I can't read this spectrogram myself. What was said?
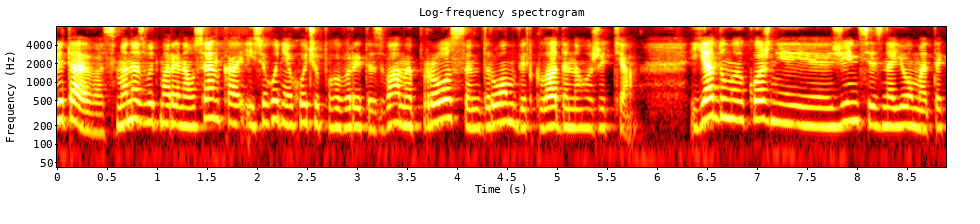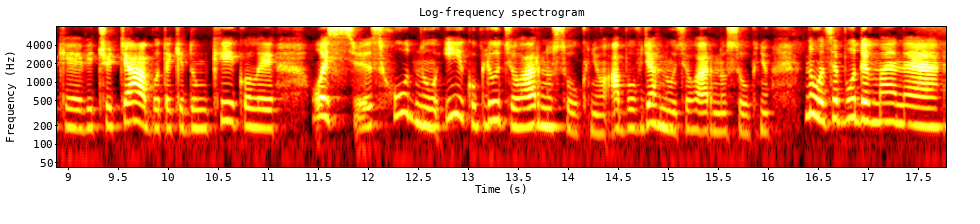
Вітаю вас! Мене звуть Марина Усенка, і сьогодні я хочу поговорити з вами про синдром відкладеного життя. Я думаю, кожній жінці знайоме таке відчуття або такі думки, коли ось схудну і куплю цю гарну сукню, або вдягну цю гарну сукню. Ну, це буде в мене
